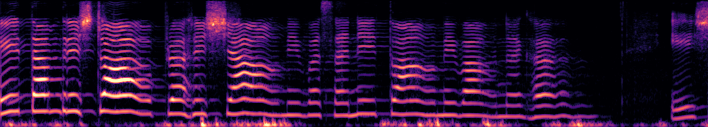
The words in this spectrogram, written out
एतं दृष्ट्वा प्रहृष्यामि वसने त्वामिवानघ एष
